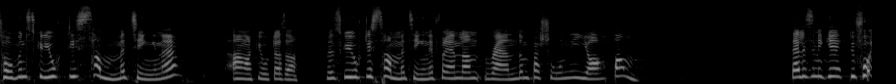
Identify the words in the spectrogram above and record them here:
Tobin skulle gjort de samme tingene han har ikke gjort det, altså. Men skulle gjort de samme tingene for en eller annen random person i Japan. Det er liksom ikke, Du får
